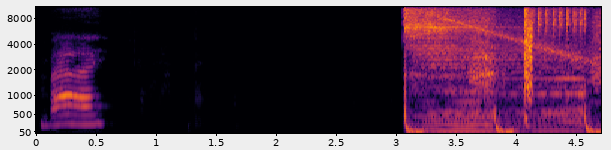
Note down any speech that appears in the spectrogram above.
Bye. Música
